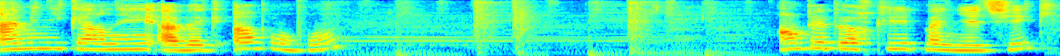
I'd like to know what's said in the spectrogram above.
Un mini carnet avec un pompon. Un paperclip magnétique.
